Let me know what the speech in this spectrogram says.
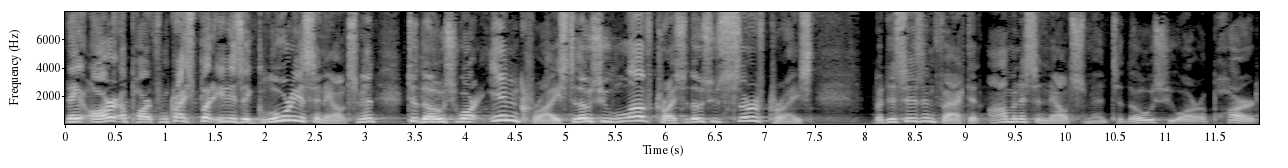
they are apart from Christ. But it is a glorious announcement to those who are in Christ, to those who love Christ, to those who serve Christ. But this is, in fact, an ominous announcement to those who are apart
